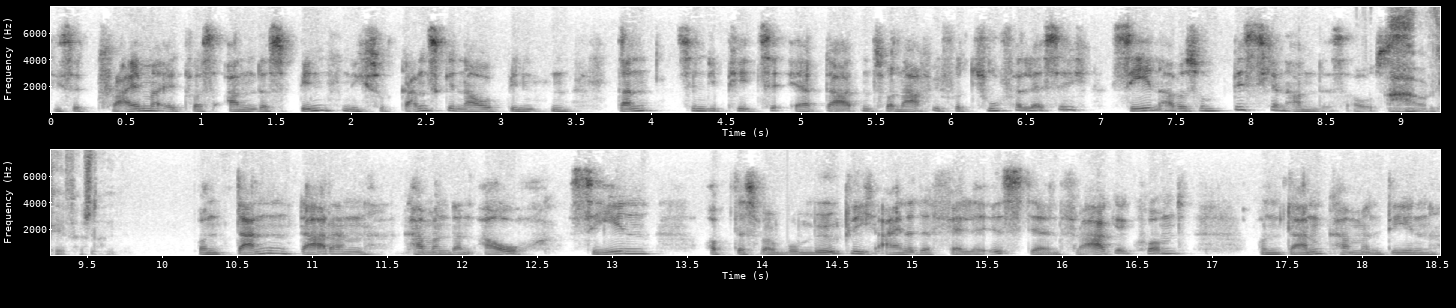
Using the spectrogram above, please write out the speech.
diese Primer etwas anders binden, nicht so ganz genau binden, dann sind die PCR-Daten zwar nach wie vor zuverlässig, sehen aber so ein bisschen anders aus. Ah, okay, verstanden. Und dann daran kann man dann auch sehen, ob das womöglich einer der Fälle ist, der in Frage kommt. Und dann kann man den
